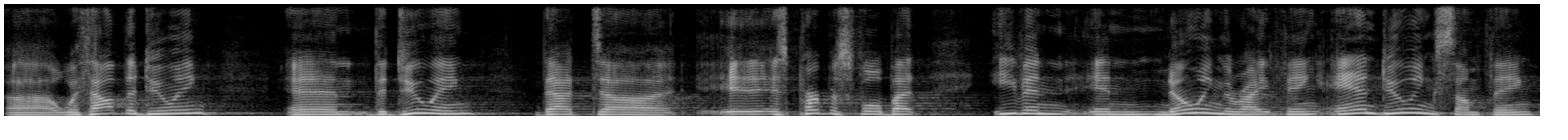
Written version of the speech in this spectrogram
uh, without the doing, and the doing that uh, is purposeful, but even in knowing the right thing and doing something,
